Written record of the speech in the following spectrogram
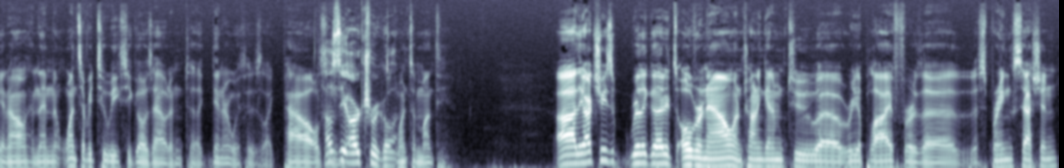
you know. And then once every two weeks he goes out and to like dinner with his like pals. How's the archery going? once a month. Uh, the archery's really good. It's over now. I'm trying to get him to uh, reapply for the the spring session,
